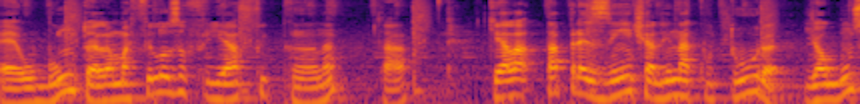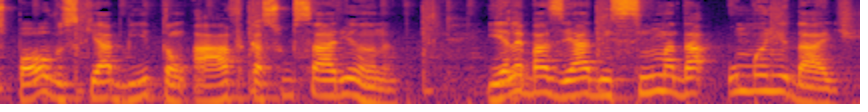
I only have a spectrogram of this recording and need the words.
é, Ubuntu ela é uma filosofia africana, tá? Que ela está presente ali na cultura de alguns povos que habitam a África subsaariana e ela é baseada em cima da humanidade,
